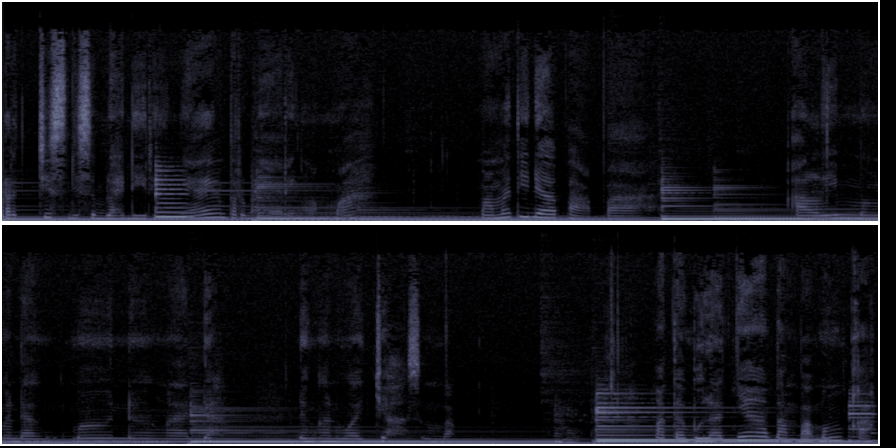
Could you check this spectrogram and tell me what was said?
Percis di sebelah dirinya yang terbaring lemah. Mama tidak apa-apa. Ali menengadah dengan wajah sembab. Mata bulatnya tampak bengkak,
